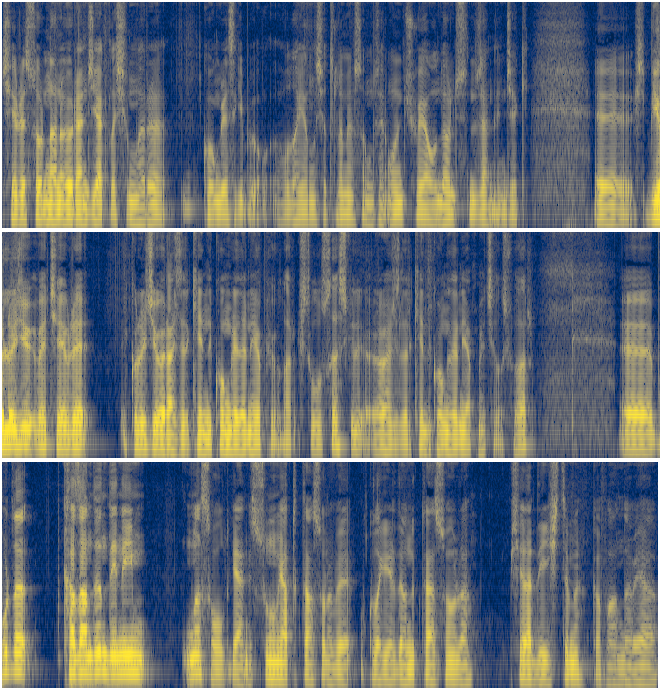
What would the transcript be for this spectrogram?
Çevre sorunlarına öğrenci yaklaşımları kongresi gibi. O da yanlış hatırlamıyorsam bu sene 13 veya 14'üsünde düzenlenecek. E, işte biyoloji ve çevre ekoloji öğrencileri kendi kongrelerini yapıyorlar. İşte uluslararası ilişkiler öğrencileri kendi kongrelerini yapmaya çalışıyorlar. Ee, burada kazandığın deneyim nasıl oldu? Yani sunum yaptıktan sonra ve okula geri döndükten sonra bir şeyler değişti mi kafanda veya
